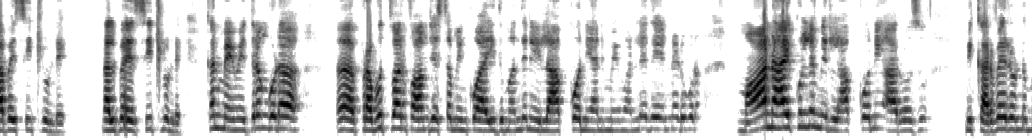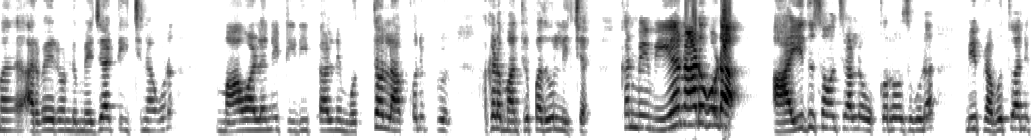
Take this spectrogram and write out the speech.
యాభై సీట్లు ఉండే నలభై ఐదు సీట్లు ఉండే కానీ మేమిద్దరం కూడా ప్రభుత్వాన్ని ఫామ్ చేస్తాం ఇంకో ఐదు మందిని లాక్కొని అని మేము అనలేదు ఎన్నడూ కూడా. మా నాయకుల్ని మీరు లాక్కొని ఆ రోజు మీకు అరవై రెండు మ- అరవై రెండు మెజార్టీ ఇచ్చినా కూడా మా వాళ్ళని టీడీపీ వాళ్ళని మొత్తం లాక్కొని అక్కడ మంత్రి పదవులను ఇచ్చారు. కానీ మేము ఏనాడు కూడా ఆ ఐదు సంవత్సరాల్లో ఒక్కరోజు కూడా మీ ప్రభుత్వాన్ని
